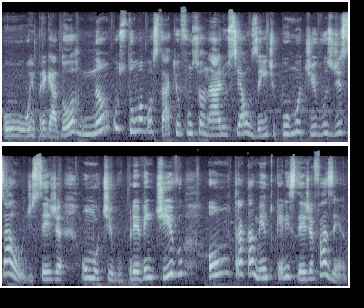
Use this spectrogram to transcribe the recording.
o empregador não costuma gostar que o funcionário se ausente por motivos de saúde, seja um motivo preventivo ou um tratamento que ele esteja fazendo.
